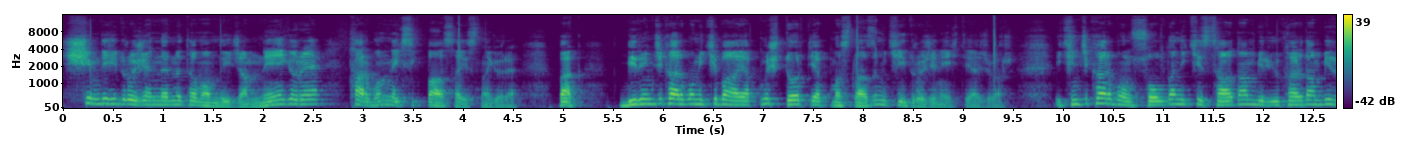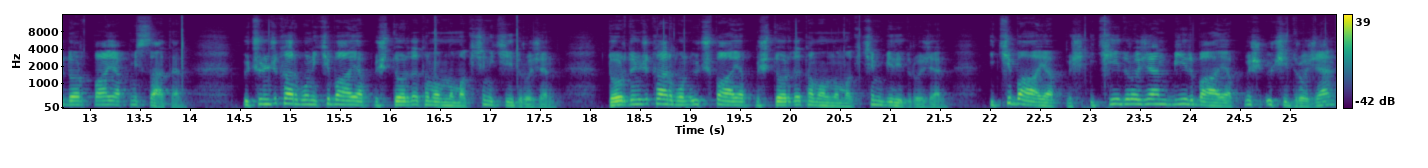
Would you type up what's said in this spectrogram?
Şimdi hidrojenlerini tamamlayacağım. Neye göre? Karbonun eksik bağ sayısına göre. Bak birinci karbon 2 bağ yapmış 4 yapması lazım. 2 hidrojene ihtiyacı var. İkinci karbon soldan 2 sağdan 1 yukarıdan 1 4 bağ yapmış zaten. Üçüncü karbon 2 bağ yapmış 4'e tamamlamak için 2 hidrojen. Dördüncü karbon 3 bağ yapmış 4'e tamamlamak için 1 hidrojen. 2 bağ yapmış 2 hidrojen, 1 bağ yapmış 3 hidrojen.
